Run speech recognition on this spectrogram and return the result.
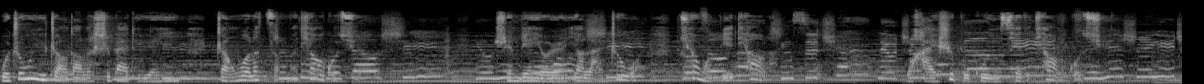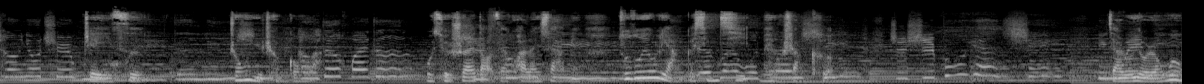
我终于找到了失败的原因，掌握了怎么跳过去。身边有人要拦着我，劝我别跳了，我还是不顾一切的跳了过去。这一次。终于成功了，我却摔倒在跨栏下面，足足有两个星期没有上课。假如有人问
